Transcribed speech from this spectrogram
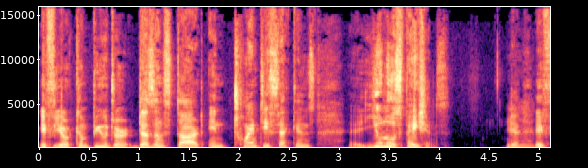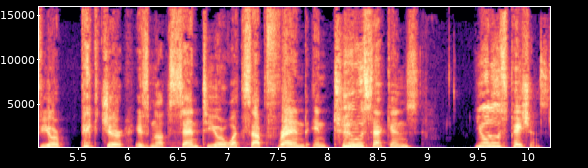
If your computer doesn't start in 20 seconds, uh, you lose patience. Yeah. If your picture is not sent to your WhatsApp friend in two seconds, you lose patience.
